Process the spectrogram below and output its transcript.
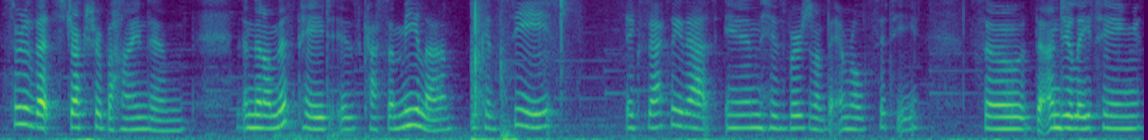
sort of that structure behind him. And then on this page is Casa Milà. You can see exactly that in his version of the Emerald City. So the undulating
